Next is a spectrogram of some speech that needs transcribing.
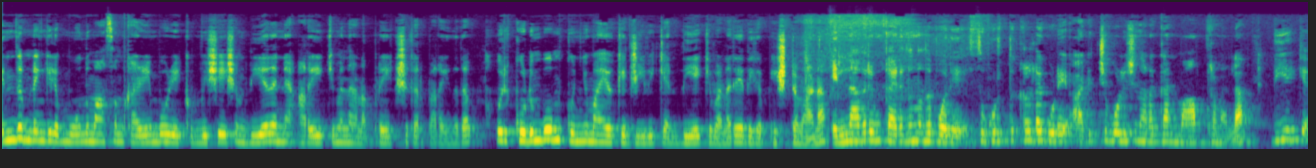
എന്തുണ്ടെങ്കിലും മൂന്ന് മാസം കഴിയുമ്പോഴേക്കും വിശേഷം ദിയ തന്നെ അറിയിക്കുമെന്നാണ് പ്രേക്ഷകർ പറയുന്നത്. ഒരു കുടുംബവും കുഞ്ഞുമായൊക്കെ ജീവിക്കാൻ ദിയയ്ക്ക് വളരെയധികം ഇഷ്ടമാണ്. എല്ലാവരും കരുതുന്നത് പോലെ സുഹൃത്തുക്കളുടെ കൂടെ അടിച്ചുപൊളിച്ച് നടക്കാൻ മാത്രമല്ല ദിയയ്ക്ക്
